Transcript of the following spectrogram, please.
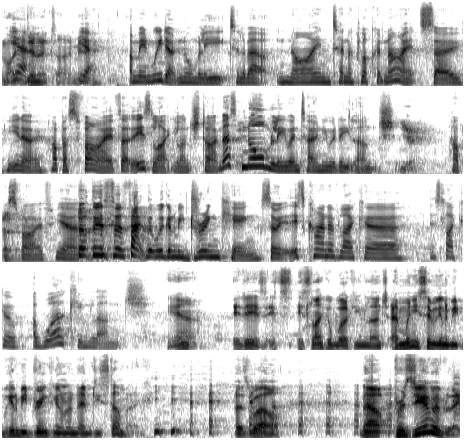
like yeah. dinner time. Yeah. I mean, we don't normally eat till about nine, ten o'clock at night. So, you know, half past five, that is like lunchtime. That's normally when Tony would eat lunch. Yeah. Half past five, yeah. But there's the fact that we're going to be drinking, so it's kind of like a, it's like a, a working lunch. Yeah, it is. It's it's like a working lunch. And when you say we're going to be we're going to be drinking on an empty stomach as well. Now, presumably,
